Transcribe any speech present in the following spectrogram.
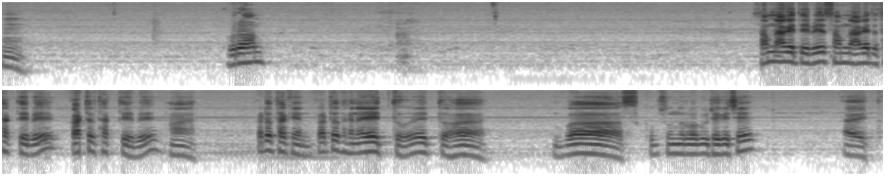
হুম। ঘুরান। সামনে আগাইতে হবে, সামনে আগাইতে থাকতে হবে কাটতে থাকতে হবে হ্যাঁ। কাটতে থাকেন কাটতে থাকেন, এই তো এই তো হ্যাঁ। বাস, খুব সুন্দরভাবে উঠে গেছে, এই তো।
